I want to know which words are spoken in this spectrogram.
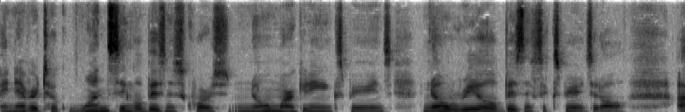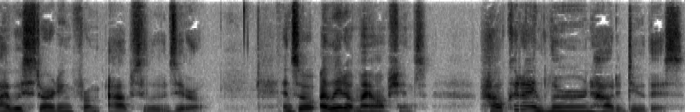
I never took one single business course, no marketing experience, no real business experience at all. I was starting from absolute zero. And so I laid out my options. How could I learn how to do this?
